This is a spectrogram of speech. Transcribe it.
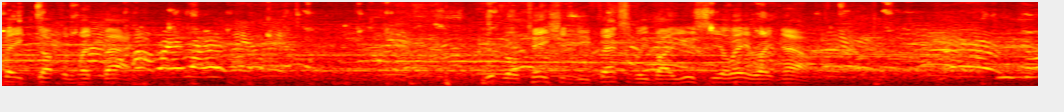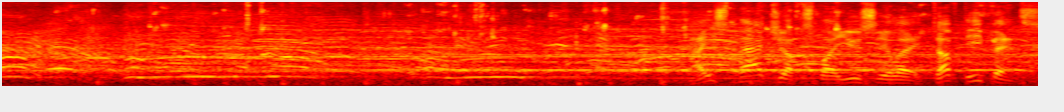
faked up and went back. Good rotation defensively by UCLA right now. Matchups by UCLA. Tough defense.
